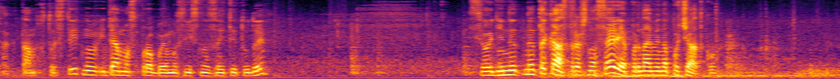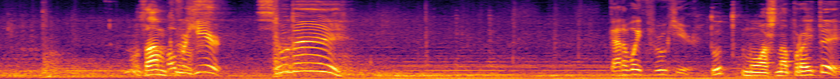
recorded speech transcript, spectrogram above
Так, там хтось стоїть. Ну, ідемо, спробуємо, звісно, зайти туди. Сьогодні не, не така страшна серія, принаймні на початку. Ну, замкнув. Сюди! Тут можна пройти.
